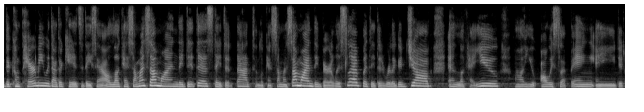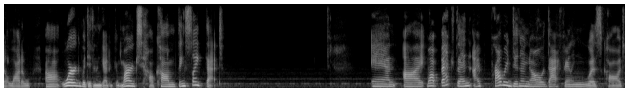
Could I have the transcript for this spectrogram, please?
they compare me with other kids. They say, "Oh, look at someone, someone. They did this, they did that. Look at someone, someone. They barely slept, but they did a really good job. And look at you. Uh, you always slept in, and you did a lot of uh, work, but didn't get good marks. How come? Things like that." And I, well, back then I probably didn't know that feeling was called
